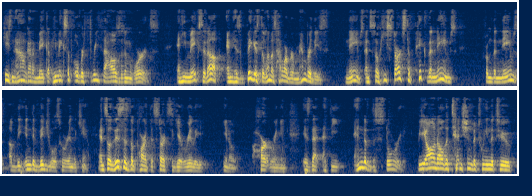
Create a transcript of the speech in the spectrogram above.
he's now got to make up, he makes up over 3,000 words and he makes it up and his biggest dilemma is how do I remember these names? And so he starts to pick the names from the names of the individuals who are in the camp. And so this is the part that starts to get really, you know, heart wringing is that at the end of the story, beyond all the tension between the two,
